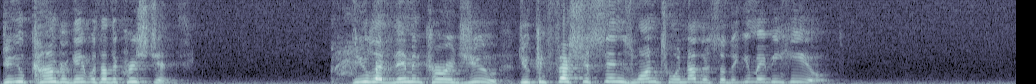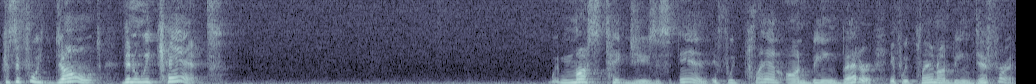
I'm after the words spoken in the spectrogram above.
Do you congregate with other Christians? Do you let them encourage you? Do you confess your sins one to another so that you may be healed? Because if we don't, then we can't. We must take Jesus in if we plan on being better, if we plan on being different,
